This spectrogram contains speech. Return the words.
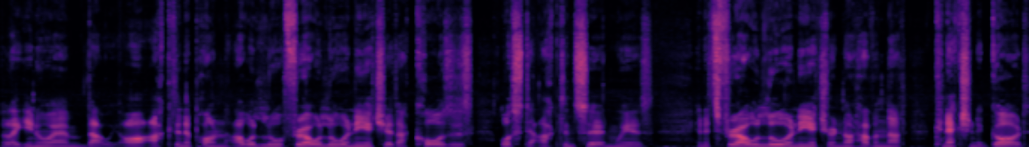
like you know um, that we are acting upon our low through our lower nature that causes us to act in certain ways and it's through our lower nature and not having that connection to god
